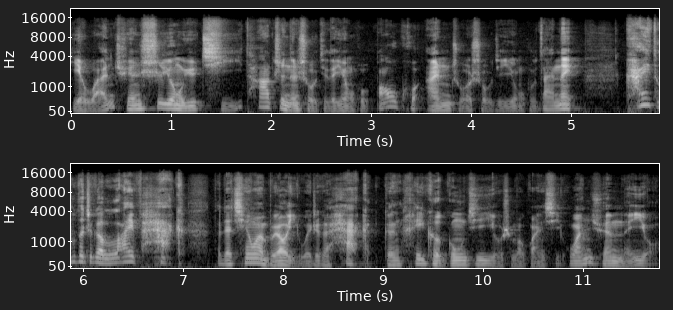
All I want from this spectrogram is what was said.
也完全适用于其他智能手机的用户，包括安卓手机用户在内。开头的这个 life hack，大家千万不要以为这个 hack 跟黑客攻击有什么关系，完全没有。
